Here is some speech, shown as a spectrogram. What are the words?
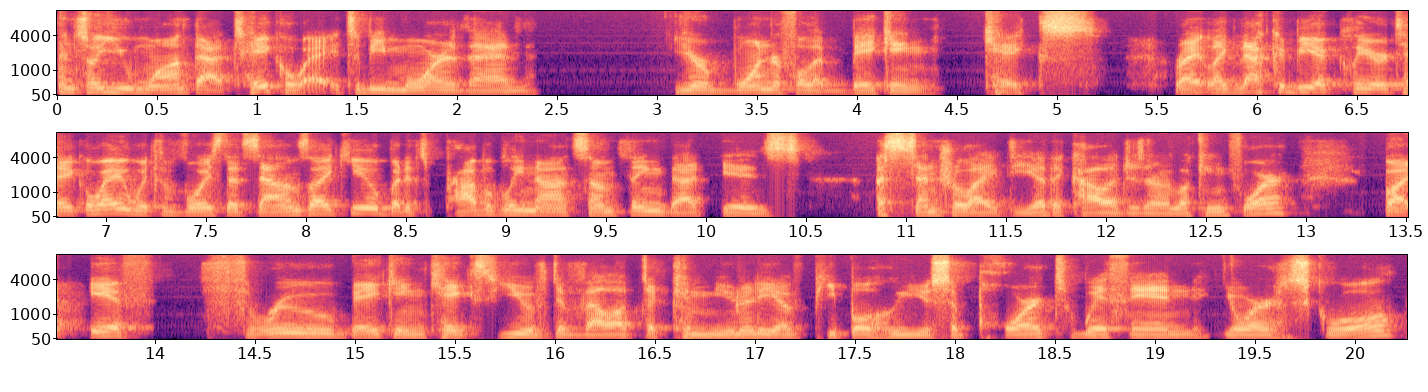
And so you want that takeaway to be more than you're wonderful at baking cakes right? Like that could be a clear takeaway with a voice that sounds like you, but it's probably not something that is a central idea that colleges are looking for. But if through baking cakes, you've developed a community of people who you support within your school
